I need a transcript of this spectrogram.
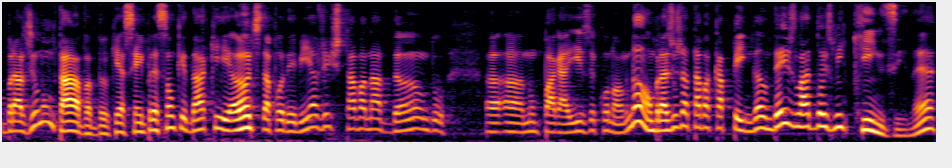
Brasil não estava, porque assim, a impressão que dá é que antes da pandemia a gente estava nadando uh, num paraíso econômico. Não, o Brasil já estava capengando desde lá de 2015, né?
